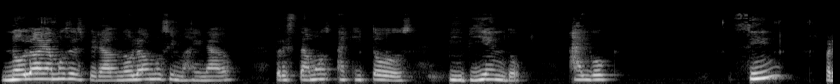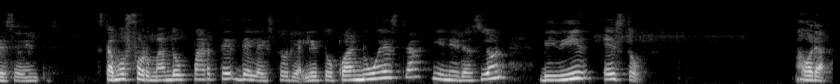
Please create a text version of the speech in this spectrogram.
No lo habíamos esperado, no lo habíamos imaginado, pero estamos aquí todos viviendo algo sin precedentes. Estamos formando parte de la historia. Le tocó a nuestra generación vivir esto. Ahora,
